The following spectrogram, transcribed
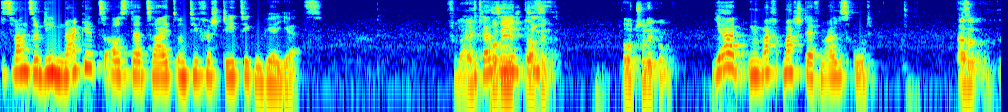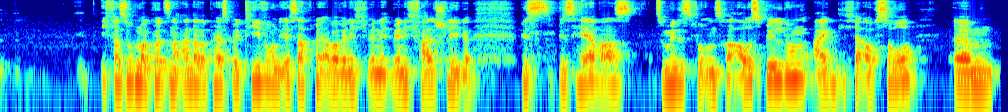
das waren so die Nuggets aus der Zeit und die verstetigen wir jetzt. Vielleicht, Conny, darf ich, oh, Entschuldigung. Ja, mach, mach Steffen, alles gut. Also, ich versuche mal kurz eine andere Perspektive und ihr sagt mir aber, wenn ich, wenn, wenn ich falsch liege. Bis, bisher war es zumindest für unsere Ausbildung eigentlich ja auch so, ähm,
